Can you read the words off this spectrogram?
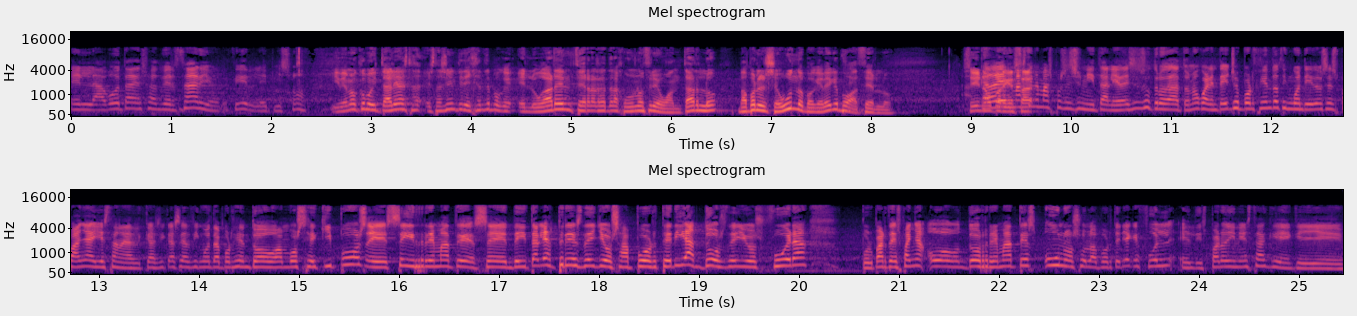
en la bota de su adversario. Es decir, le pisó. Y vemos como Italia está, está siendo inteligente porque en lugar de encerrarse atrás con un 1 y aguantarlo, va por el segundo porque ve que puede hacerlo. Sí, no, Cada porque vez más está- tiene más posesión Italia, ese es otro dato, ¿no? 48%, 52 España, ahí están al- casi casi al 50% ambos equipos, eh, seis remates eh, de Italia, tres de ellos a portería, dos de ellos fuera por parte de España, o dos remates, uno solo a portería, que fue el, el disparo de Iniesta que, que,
